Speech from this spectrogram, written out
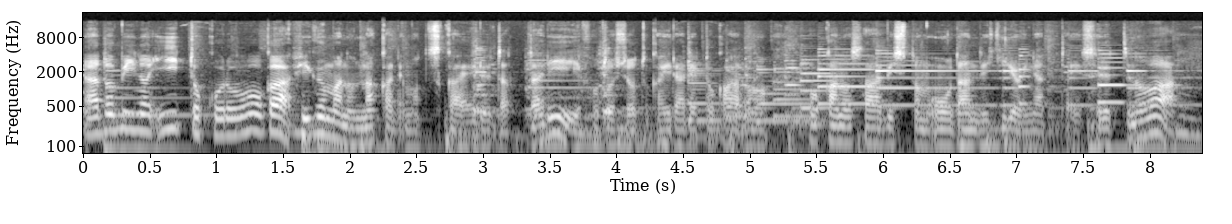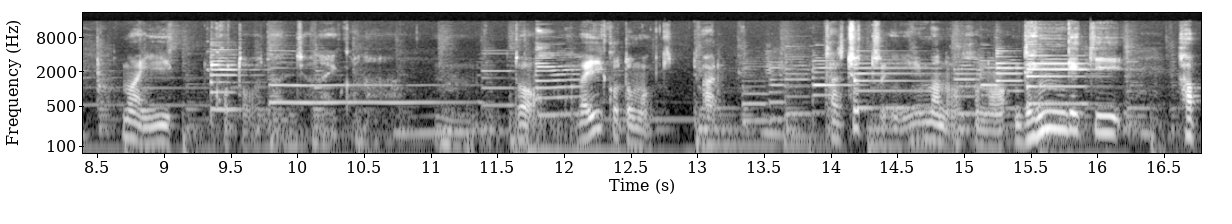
Adobe のいいところが Figma の中でも使えるだったり Photoshop とかイラレとかの他のサービスとも横断できるようになったりするっていうのはまあいいことなんじゃないかな、うん、とはいいこともある。ただちょっと今のその電撃発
